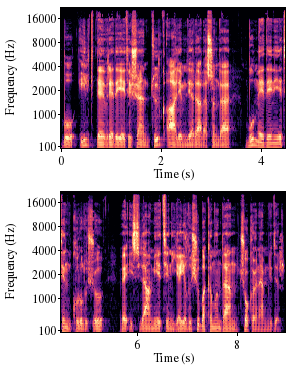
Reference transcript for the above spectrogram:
bu ilk devrede yetişen Türk alimleri arasında bu medeniyetin kuruluşu ve İslamiyet'in yayılışı bakımından çok önemlidir.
